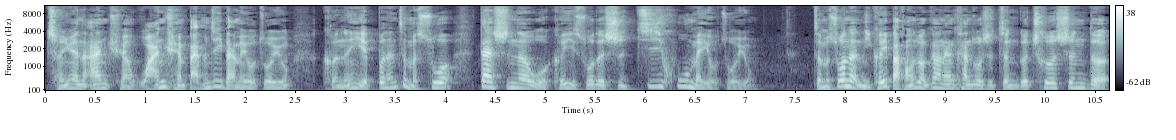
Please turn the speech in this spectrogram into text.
成员的安全完全百分之一百没有作用，可能也不能这么说。但是呢，我可以说的是几乎没有作用。怎么说呢？你可以把防撞钢梁看作是整个车身的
